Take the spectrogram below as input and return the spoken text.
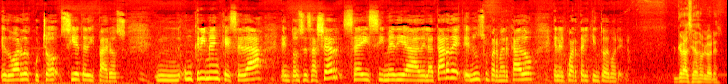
Eduardo escuchó siete disparos. Mm, un crimen que se da entonces ayer, seis y media de la tarde, en un supermercado en el cuartel Quinto de Moreno. Gracias, Dolores.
